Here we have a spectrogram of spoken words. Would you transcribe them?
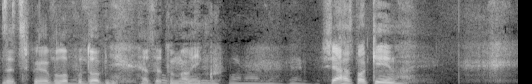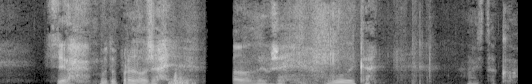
зацепили, було б удобні, а за ту маленьку. Зараз спокійно. Все, буду продовжувати. Але вже вулика. Ось тако.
